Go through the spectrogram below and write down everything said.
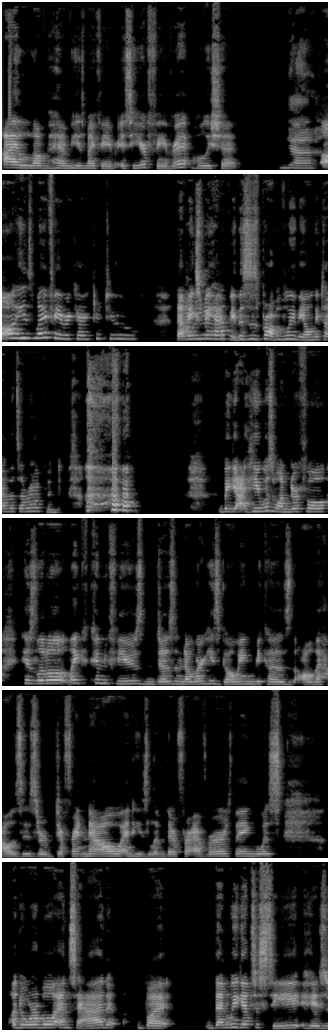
I love him. He's my favorite. Is he your favorite? Holy shit! Yeah. Oh, he's my favorite character too. That Oh, makes me happy. This is probably the only time that's ever happened. but yeah, he was wonderful. His little like confused, doesn't know where he's going because all the houses are different now and he's lived there forever thing was adorable and sad, but then we get to see his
